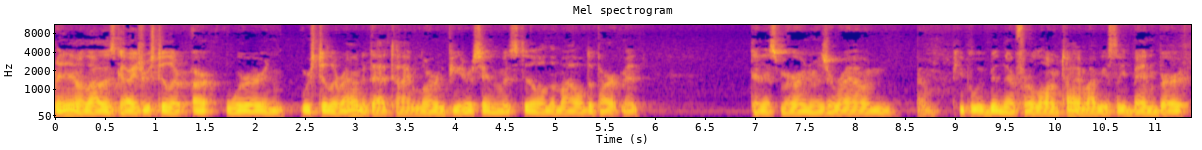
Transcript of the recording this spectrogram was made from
You know, a lot of those guys were still are, were and were still around at that time. Lorne Peterson was still in the model department. Dennis Muren was around. People who'd been there for a long time. Obviously, Ben Burtt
